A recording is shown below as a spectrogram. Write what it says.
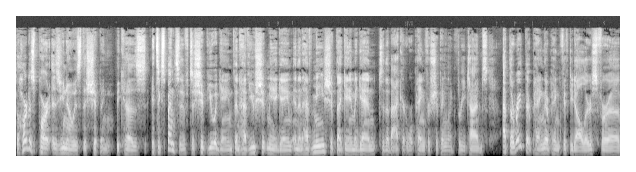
The hardest part, as you know, is the shipping because it's expensive to ship you a game, then have you ship me a game, and then have me ship that game again to the backer. We're paying for shipping like three times. At the rate they're paying, they're paying $50 for a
